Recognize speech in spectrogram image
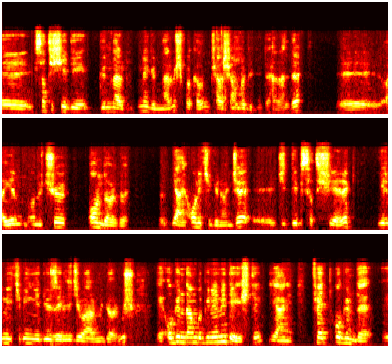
e, satış yediği günler ne günlermiş bakalım. Çarşamba günüydü herhalde. E, ayın 13'ü 14'ü yani 12 gün önce e, ciddi bir satış yiyerek 22.750 civarını görmüş. E, o günden bugüne ne değişti? Yani FED o günde e,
